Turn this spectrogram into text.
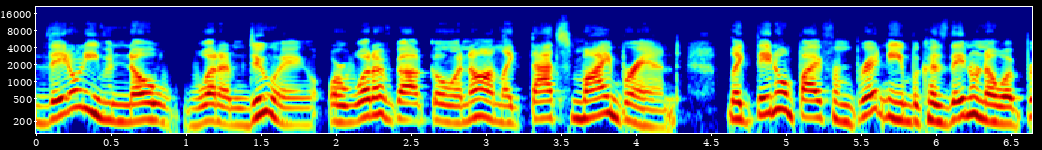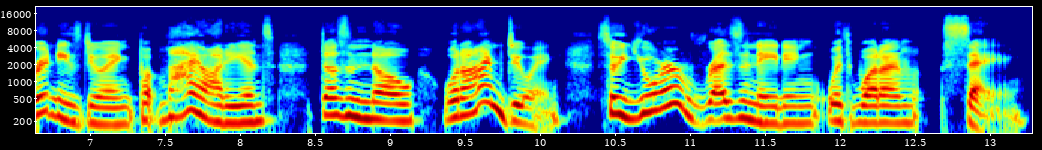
they don't even know what I'm doing or what I've got going on. Like that's my brand. Like they don't buy from Brittany because they don't know what Brittany's doing, but my audience doesn't know what I'm doing. So you're resonating with what I'm saying.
